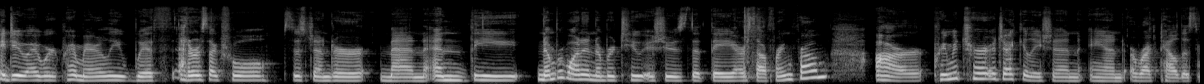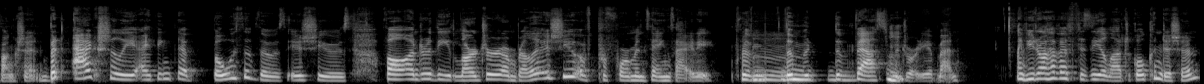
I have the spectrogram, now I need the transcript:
I do. I work primarily with heterosexual, cisgender men. And the number one and number two issues that they are suffering from are premature ejaculation and erectile dysfunction. But actually, I think that both of those issues fall under the larger umbrella issue of performance anxiety for mm. the, the vast majority mm. of men. If you don't have a physiological condition,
